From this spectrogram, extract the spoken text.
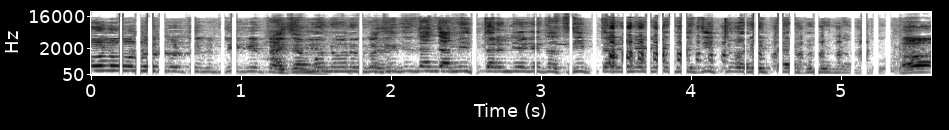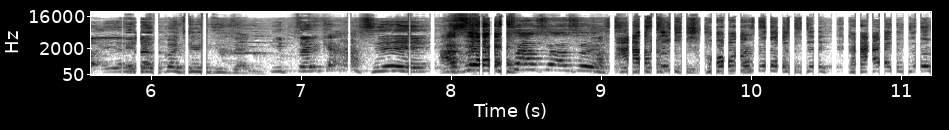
মনে মনে করতে করতে ঠিক আচ্ছা মনে মনে কথা দিতেন যে আমি ইফতার নিয়ে গেছি ইফতার নিয়ে গেছি একটু পরে ইফতার করলাম না। এটা কথা দিতেন ইফতার কি আছে? আছে আছে আছে আছে। আছে সব আছে খাইজর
